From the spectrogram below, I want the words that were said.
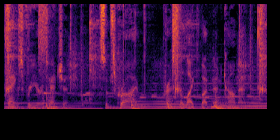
Thanks for your attention. Subscribe, press the like button and comment.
